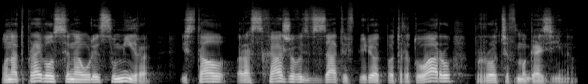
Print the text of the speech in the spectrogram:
Он отправился на улицу Мира и стал расхаживать взад и вперед по тротуару против магазина.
